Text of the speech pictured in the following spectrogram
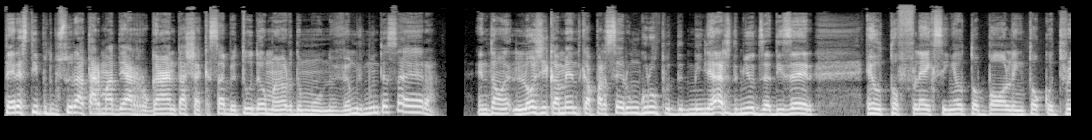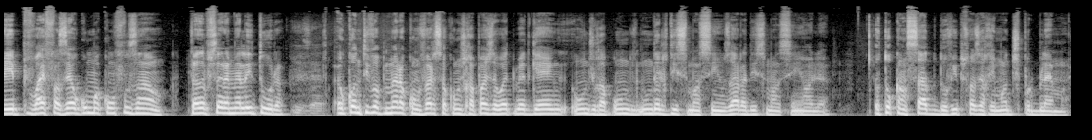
ter esse tipo de postura, estar armado de arrogante, acha que sabe tudo, é o maior do mundo. Vivemos muito essa era. Então, logicamente, que aparecer um grupo de milhares de miúdos a dizer eu estou flexing, eu estou bowling, estou com trip, vai fazer alguma confusão. Estás a perceber a minha leitura? Eu, quando tive a primeira conversa com os rapazes da Wet Bad Gang, um, dos, um, um deles disse-me assim: o Zara disse-me assim: Olha, eu estou cansado de ouvir pessoas a rimar dos problemas.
